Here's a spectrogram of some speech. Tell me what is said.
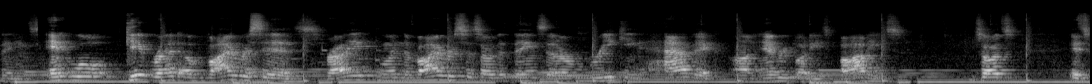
things. And it will get rid of viruses, right? When the viruses are the things that are wreaking havoc on everybody's bodies. So it's, it's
